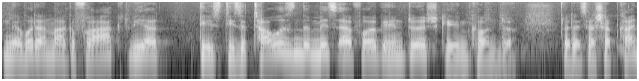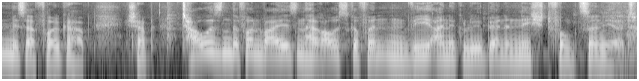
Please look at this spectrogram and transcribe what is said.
Und er wurde dann mal gefragt, wie er dies, diese tausende Misserfolge hindurchgehen konnte. Da er sagt, ich habe keinen Misserfolg gehabt. Ich habe tausende von Weisen herausgefunden, wie eine Glühbirne nicht funktioniert.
